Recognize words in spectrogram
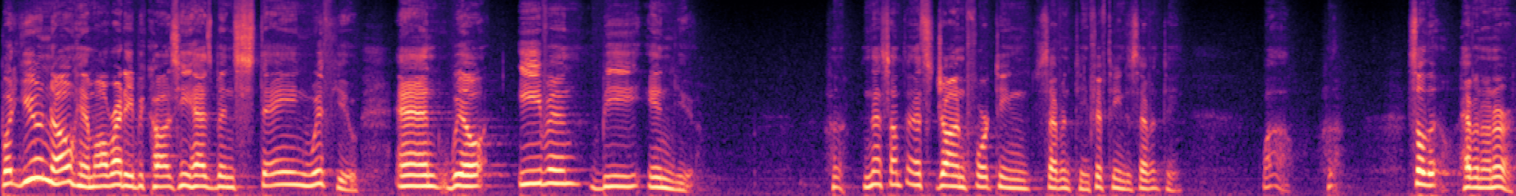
But you know him already because he has been staying with you and will even be in you. Huh. Isn't that something? That's John 14, 17, 15 to 17. Wow. Huh. So, the, heaven on earth.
